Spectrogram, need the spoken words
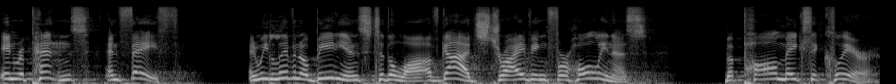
in repentance and faith. And we live in obedience to the law of God, striving for holiness. But Paul makes it clear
